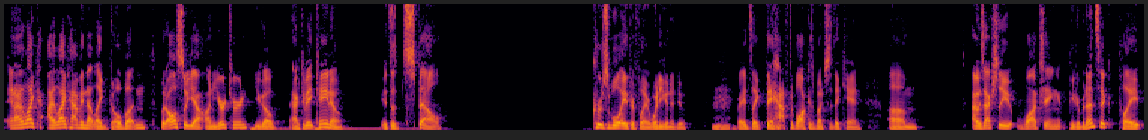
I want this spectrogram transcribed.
And i like i like having that like go button. But also yeah on your turn you go activate kano. It's a spell. Crucible aether flare what are you going to do? Mhm. right? It's like they have to block as much as they can. Um i was actually watching peter Bedensic play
